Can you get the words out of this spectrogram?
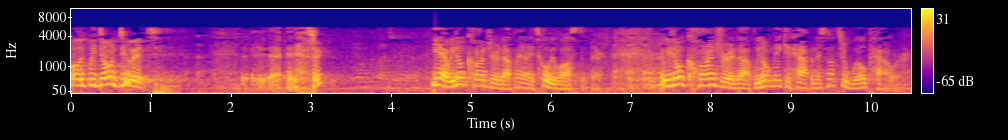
Well, if we don't do it, uh, sorry. Yeah, we don't conjure it up. Man, I totally lost it there. we don't conjure it up. We don't make it happen. It's not through willpower.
